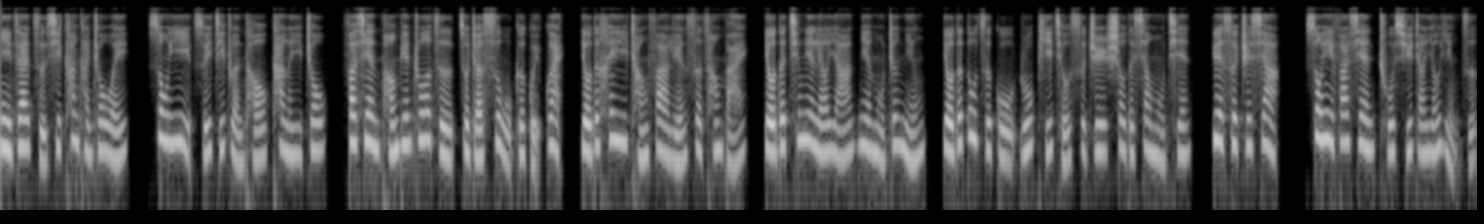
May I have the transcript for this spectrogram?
你再仔细看看周围。”宋义随即转头看了一周，发现旁边桌子坐着四五个鬼怪，有的黑衣长发，脸色苍白；有的青面獠牙，面目狰狞。有的肚子鼓如皮球，四肢瘦得像木签。月色之下，宋义发现除徐长有影子，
